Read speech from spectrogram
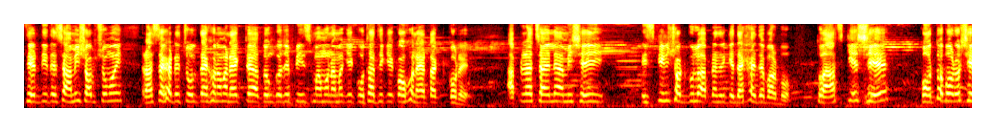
থ্রেট দিতেছে। আমি সবসময় রাস্তাঘাটে চলতে, এখন আমার একটা আতঙ্ক যে প্রিন্স মামুন আমাকে কোথা থেকে কখন অ্যাটাক করে? আপনারা চাইলে আমি সেই স্ক্রিনশটগুলো আপনাদেরকে দেখাইতে পারব। তো আজকে সে কত বড় সে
